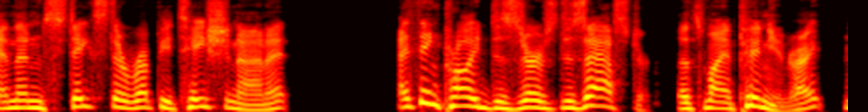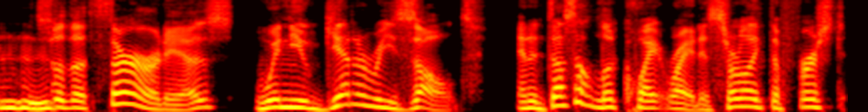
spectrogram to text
and then stakes their reputation on it, I think probably deserves disaster. That's my opinion, right? Mm-hmm. So the third is when you get a result and it doesn't look quite right. It's sort of like the first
